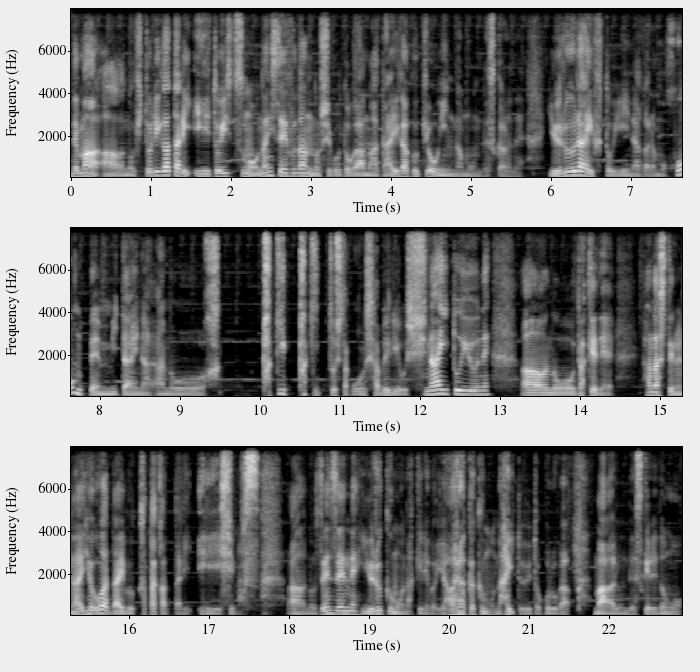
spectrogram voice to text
で、まあ、あの、一人語り、と言いつも、何せ普段の仕事が、まあ大学教員なもんですからね、ゆるライフと言いながらも、本編みたいな、あのーパキッパキッとしたこう喋りをしないというね、あの、だけで、話してる内容はだいぶ硬かったりします。あの、全然ね、緩くもなければ柔らかくもないというところが、まああるんですけれども、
